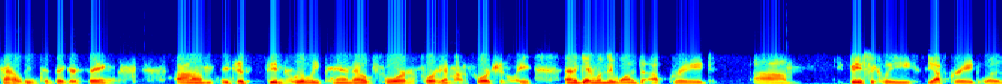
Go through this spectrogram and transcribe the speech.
kind of lead to bigger things um, it just didn't really pan out for for him, unfortunately. And again, when they wanted to upgrade, um, basically the upgrade was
